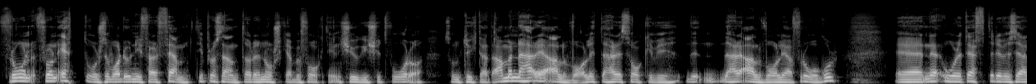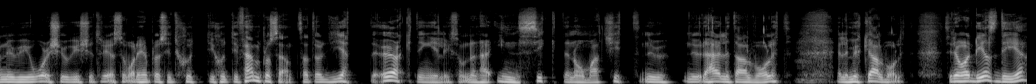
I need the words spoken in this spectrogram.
från, från ett år så var det ungefär 50 procent av den norska befolkningen 2022 då, som tyckte att ah, men det här är allvarligt, det här är saker vi, det, det här är allvarliga frågor. Eh, när, året efter, det vill säga nu i år 2023, så var det helt plötsligt 70-75 procent. Så att det var en jätteökning i liksom den här insikten om att shit, nu, nu det här är lite allvarligt. Eller mycket allvarligt. Så det var dels det,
